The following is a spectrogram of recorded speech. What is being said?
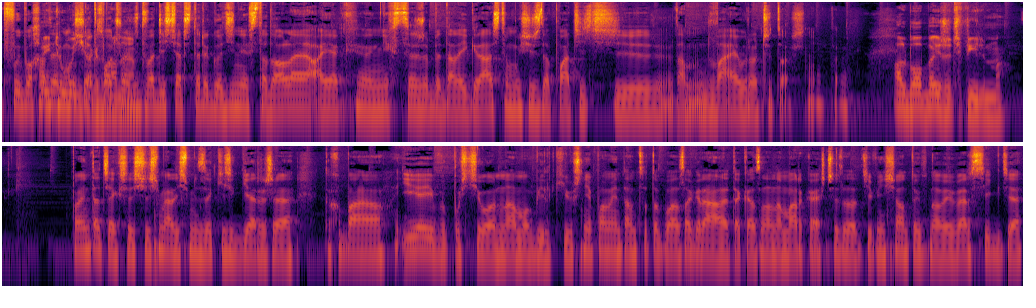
twój bohater musi tak odpocząć zwane. 24 godziny w stodole, a jak nie chce, żeby dalej grać, to musisz zapłacić y, tam 2 euro czy coś, nie? To... Albo obejrzeć film. Pamiętacie, jak się, się śmialiśmy z jakichś gier, że to chyba EA wypuściło na mobilki, już nie pamiętam co to była za gra, ale taka znana marka jeszcze z lat 90. w nowej wersji, gdzie...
